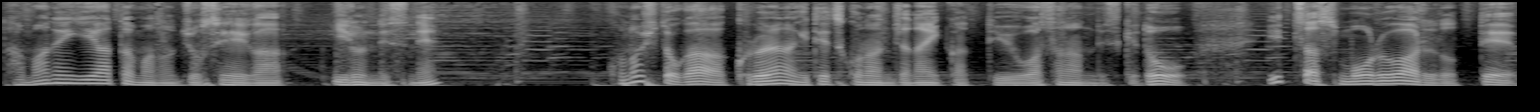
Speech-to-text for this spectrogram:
玉ねぎ頭の女性がいるんですね。この人が黒柳徹子なんじゃないかっていう噂なんですけど「It's a Small World」って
